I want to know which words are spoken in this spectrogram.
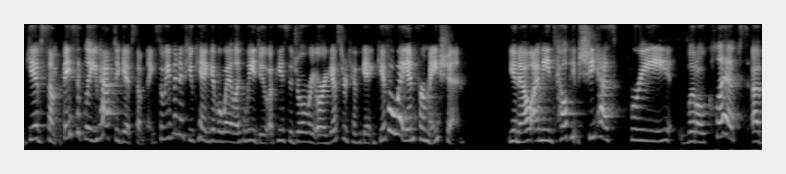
gives some basically you have to give something. So even if you can't give away like we do a piece of jewelry or a gift certificate, give away information. You know, I mean, tell people she has free little clips of,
